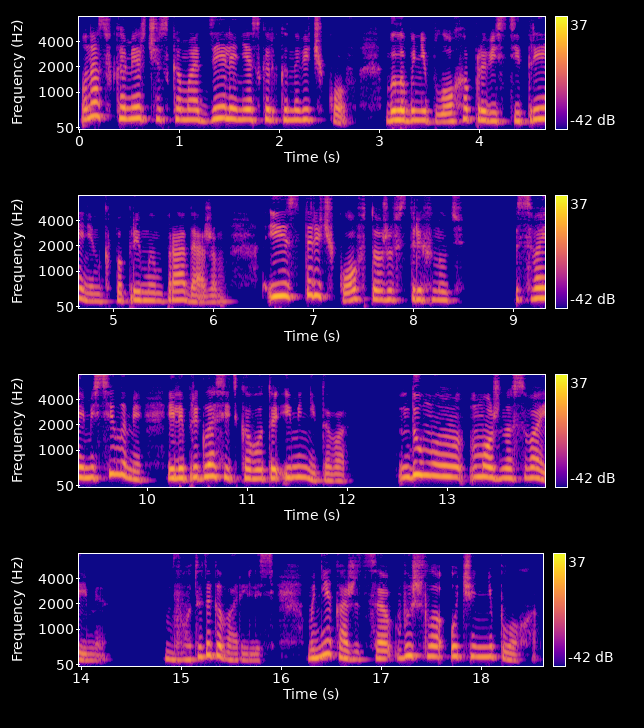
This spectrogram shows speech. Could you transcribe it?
У нас в коммерческом отделе несколько новичков. Было бы неплохо провести тренинг по прямым продажам. И старичков тоже встряхнуть. Своими силами или пригласить кого-то именитого?» Думаю, можно своими. Вот и договорились. Мне кажется, вышло очень неплохо.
